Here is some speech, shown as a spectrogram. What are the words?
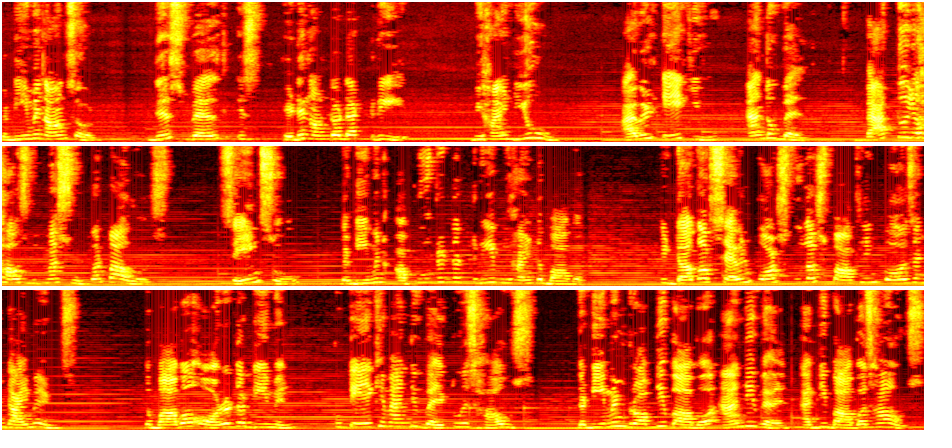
The demon answered, This wealth is hidden under that tree behind you. I will take you and the wealth back to your house with my superpowers. Saying so, the demon uprooted the tree behind the barber. He dug out seven pots full of sparkling pearls and diamonds. The barber ordered the demon to take him and the wealth to his house. The demon dropped the barber and the wealth at the barber's house.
